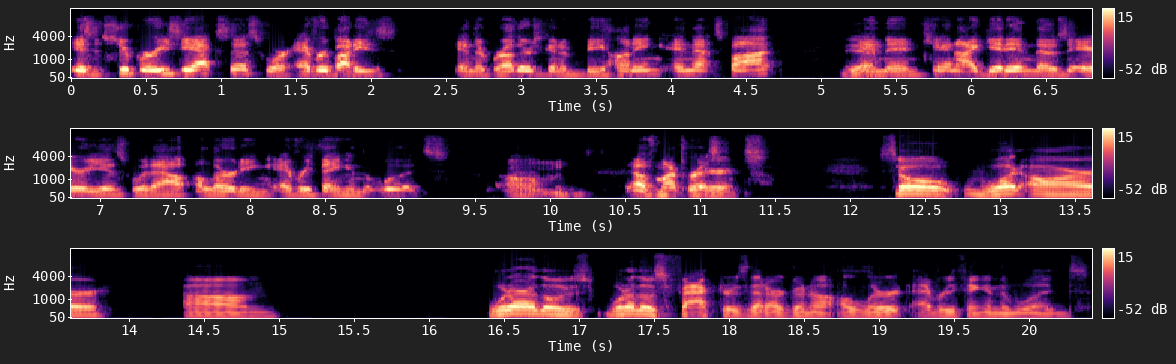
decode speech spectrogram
is it super easy access where everybody's and their brother's going to be hunting in that spot yeah. And then can I get in those areas without alerting everything in the woods um, of my presence? Sure. So what are um what are those what are those factors that are going to alert everything in the woods?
